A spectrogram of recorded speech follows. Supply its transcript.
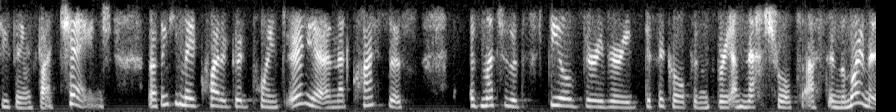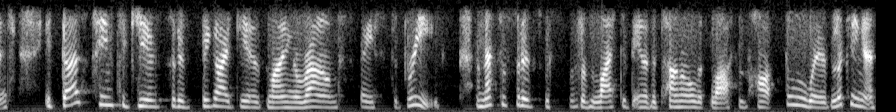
to things like change. But I think you made quite a good point earlier, and that crisis as much as it feels very, very difficult and very unnatural to us in the moment, it does tend to give sort of big ideas lying around space to breathe. And that's a sort of the sort of light at the end of the tunnel, the glass is half full way of looking at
